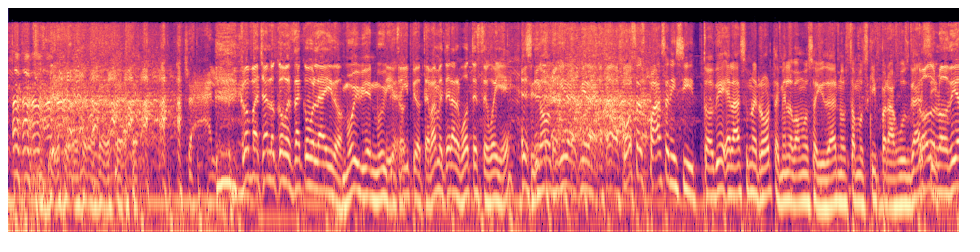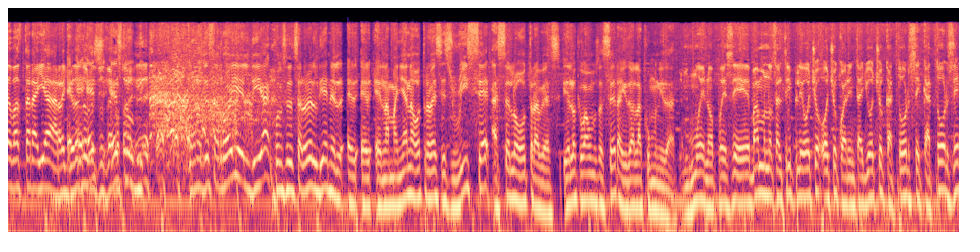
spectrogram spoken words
Compa Chalo, ¿cómo está? ¿Cómo le ha ido? Muy bien, muy bien. Principio, te va a meter al bote este güey, ¿eh? Si no, mira, mira, cosas pasan y si todavía él hace un error, también lo vamos a ayudar. No estamos aquí para juzgar. Todos Si- los días va a estar allá ayudando Eh, es- sus es lo- errores. cuando desarrolle el día, cuando se desarrolle el día en, el- el- el- en la mañana otra vez, es reset, hacerlo otra vez. Y es lo que vamos a hacer, ayudar a la comunidad. Bueno, pues eh, vámonos al triple ocho ocho cuarenta y ocho catorce catorce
